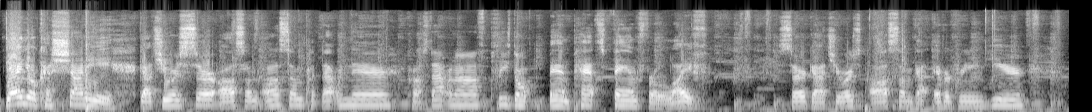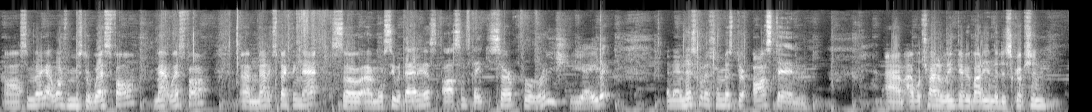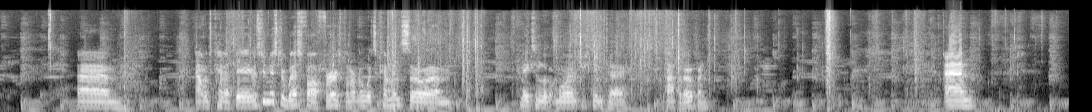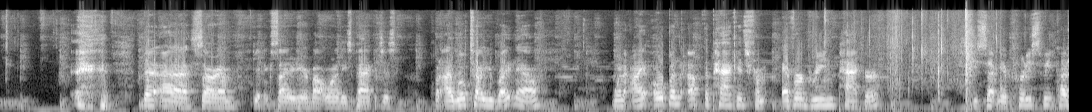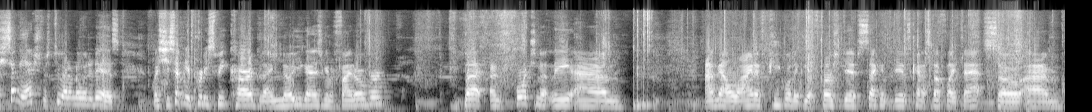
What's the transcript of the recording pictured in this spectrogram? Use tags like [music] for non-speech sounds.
Daniel Kashani, got yours, sir. Awesome, awesome. Put that one there. Cross that one off. Please don't ban Pat's fan for life. Sir, got yours. Awesome. Got Evergreen here. Awesome. Then I got one from Mr. Westfall, Matt Westfall. I'm not expecting that, so um, we'll see what that is. Awesome. Thank you, sir. Appreciate it. And then this one is from Mr. Austin. Um, I will try to link everybody in the description. Um, that one's kind of big. Let's do Mr. Westfall first. I don't know what's coming, so um, makes it a little bit more interesting to pop it open. Um, [laughs] uh, sorry, I'm getting excited here about one of these packages, but I will tell you right now, when I open up the package from Evergreen Packer, she sent me a pretty sweet card. She sent me extras too. I don't know what it is, but she sent me a pretty sweet card that I know you guys are gonna fight over. But unfortunately, um, I've got a line of people that get first dibs, second dibs, kind of stuff like that. So, um,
